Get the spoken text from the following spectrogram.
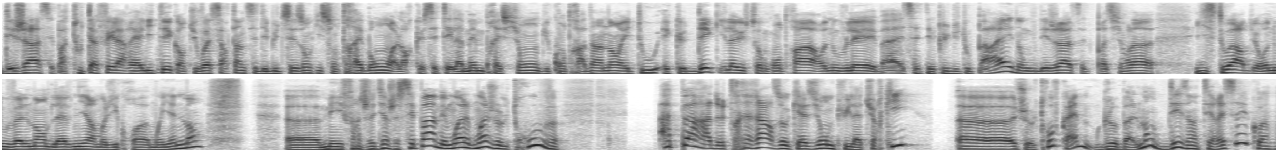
déjà, c'est pas tout à fait la réalité quand tu vois certains de ses débuts de saison qui sont très bons, alors que c'était la même pression du contrat d'un an et tout, et que dès qu'il a eu son contrat renouvelé, bah, c'était plus du tout pareil. Donc déjà, cette pression-là, l'histoire du renouvellement de l'avenir, moi, j'y crois moyennement. Euh, mais enfin, je veux dire, je sais pas, mais moi, moi, je le trouve, à part à de très rares occasions depuis la Turquie, euh, je le trouve quand même globalement désintéressé, quoi.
